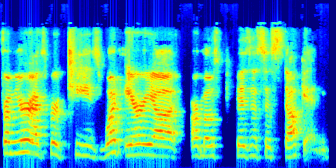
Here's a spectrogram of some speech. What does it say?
From your expertise, what area are most businesses stuck in?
